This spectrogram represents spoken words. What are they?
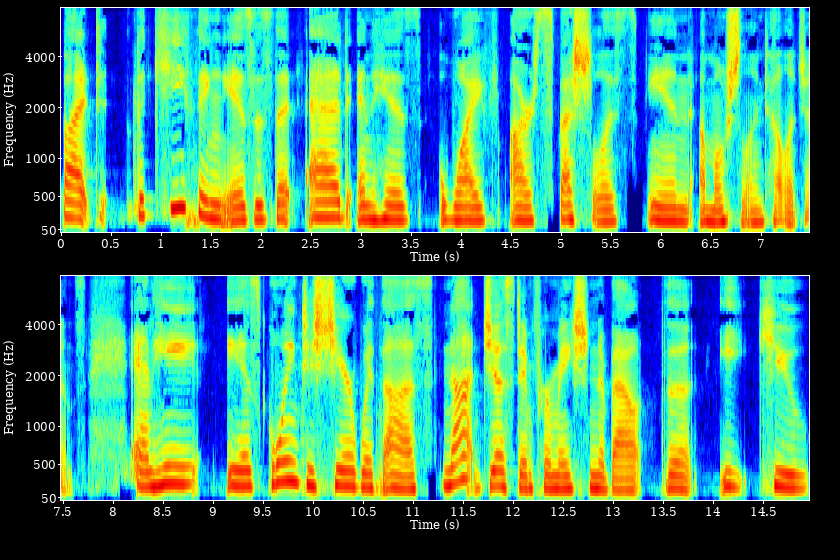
But the key thing is, is that Ed and his wife are specialists in emotional intelligence and he is going to share with us not just information about the EQ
